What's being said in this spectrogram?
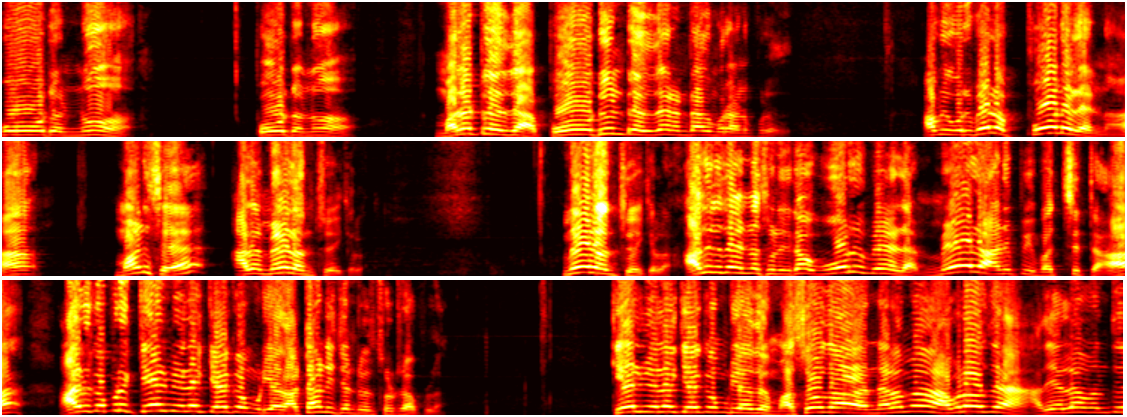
போடணும். போடணும். மறட்டுறது தான் போடுன்றது தான் ரெண்டாவது முறை அனுப்புறது. அப்படி ஒரு வேளை போடலைன்னா மனுஷன் அதை மேலே அனுப்பிச்சு வைக்கலாம். மேலே அனுப்பிச்சு வைக்கலாம். அதுக்கு தான் என்ன சொல்லியிருக்கா? ஒரு வேளை மேலே அனுப்பி வச்சுட்டா அதுக்கப்புறம் கேள்வியெல்லாம் கேட்க முடியாது. அட்டார்னி ஜெனரல் சொல்கிறாப்புல கேள்வியெல்லாம் கேட்க முடியாது. மசோதா நிலமை அவ்வளோதான் அதையெல்லாம் வந்து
